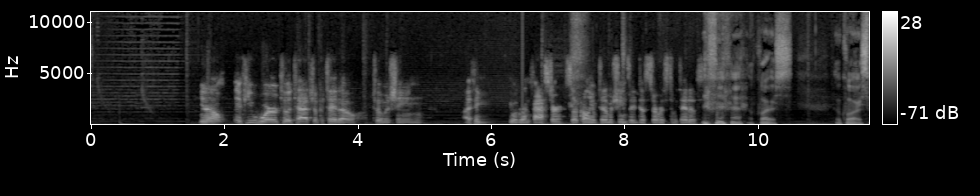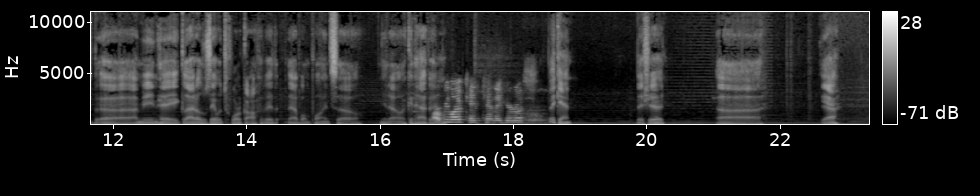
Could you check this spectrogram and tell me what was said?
You know, if you were to attach a potato to a machine, I think it would run faster. So calling a potato machine is a disservice to potatoes. of course, of course. Uh, I mean, hey, GLaDOS was able to work off of it at one point, so you know it could happen. Are we live? Can can they hear us? They can. They should. Uh, yeah.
